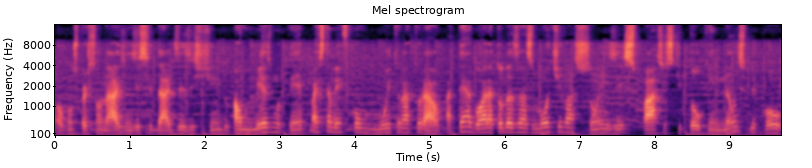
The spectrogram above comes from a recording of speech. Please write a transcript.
alguns personagens e cidades existindo ao mesmo tempo, mas também ficou muito natural. Até agora, todas as motivações e espaços que Tolkien não explicou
